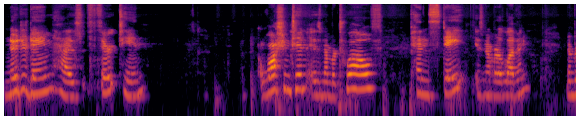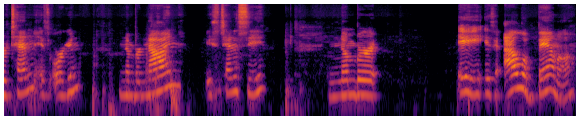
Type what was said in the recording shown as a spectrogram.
Notre Dame has 13. Washington is number 12. Penn State is number 11. Number 10 is Oregon. Number 9 is Tennessee. Number eight is Alabama.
